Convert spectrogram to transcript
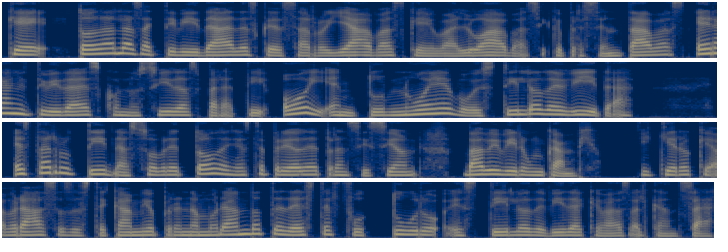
que todas las actividades que desarrollabas, que evaluabas y que presentabas eran actividades conocidas para ti. Hoy, en tu nuevo estilo de vida, esta rutina, sobre todo en este periodo de transición, va a vivir un cambio y quiero que abraces este cambio, pero enamorándote de este futuro estilo de vida que vas a alcanzar.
